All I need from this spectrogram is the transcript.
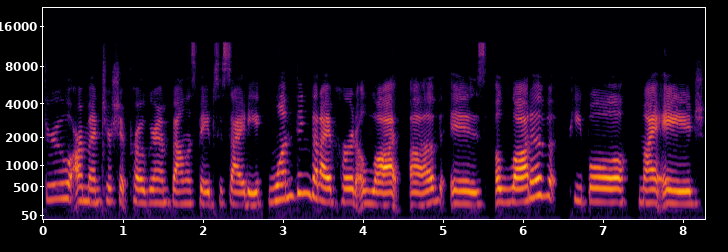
through our mentorship program, Boundless Babe Society, one thing that I've heard a lot of is a lot of people my age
